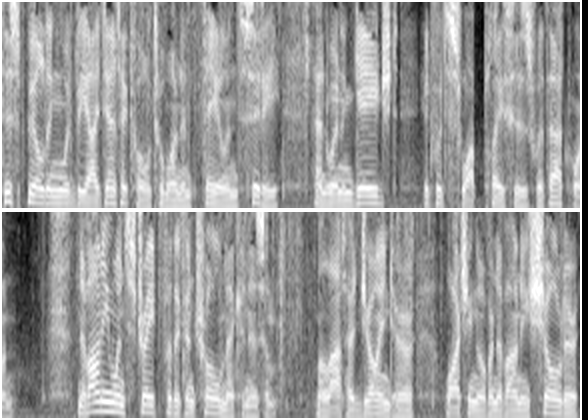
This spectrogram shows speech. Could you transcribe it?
This building would be identical to one in Thaylen City, and when engaged, it would swap places with that one. Navani went straight for the control mechanism. Malata joined her, watching over Navani's shoulder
